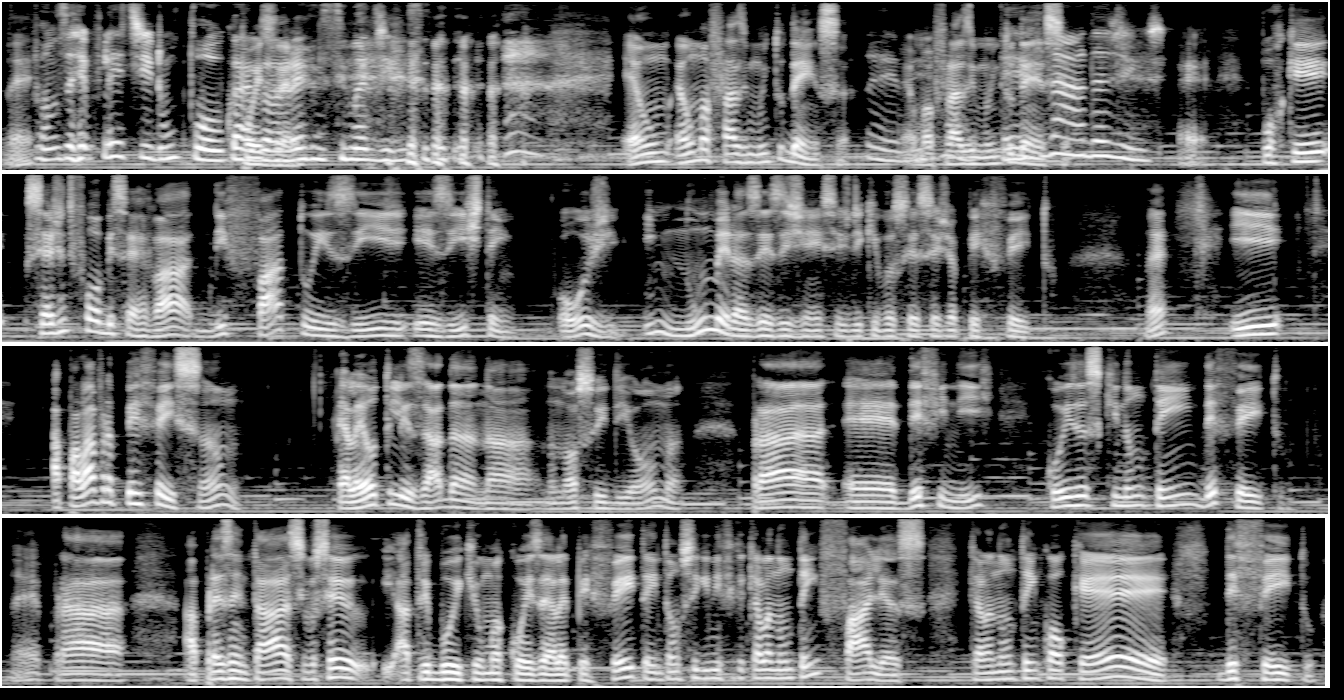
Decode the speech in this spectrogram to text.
Né? Vamos refletir um pouco pois agora é. em cima disso. é, um, é uma frase muito densa. É, é uma frase muito pesada, densa. gente. É. Porque se a gente for observar, de fato exi existem hoje inúmeras exigências de que você seja perfeito, né? E a palavra perfeição, ela é utilizada na, no nosso idioma para é, definir coisas que não têm defeito, né? Para apresentar, se você atribui que uma coisa ela é perfeita, então significa que ela não tem falhas, que ela não tem qualquer defeito.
